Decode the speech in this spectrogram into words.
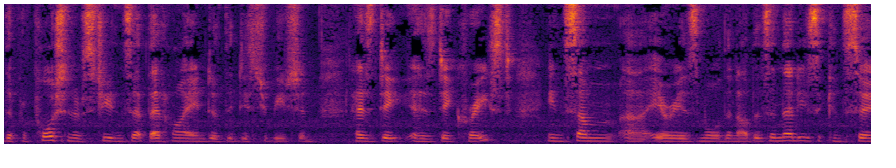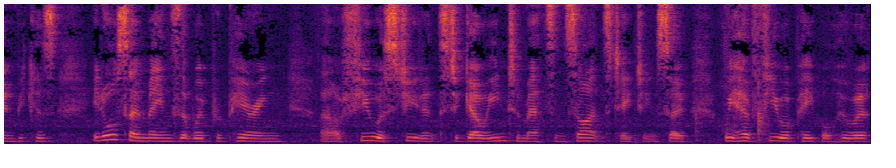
the proportion of students at that high end of the distribution has de- has decreased in some uh, areas more than others, and that is a concern because it also means that we're preparing uh, fewer students to go into maths and science teaching. So we have fewer people who are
